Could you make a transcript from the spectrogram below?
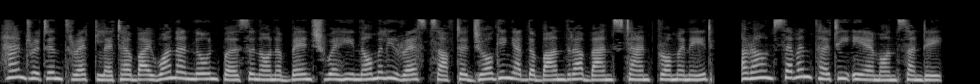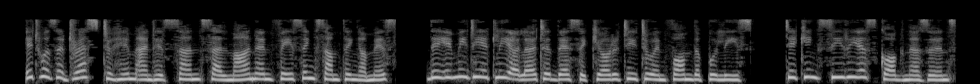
handwritten threat letter by one unknown person on a bench where he normally rests after jogging at the Bandra Bandstand Promenade, around 7.30 am on Sunday. It was addressed to him and his son Salman and facing something amiss, they immediately alerted their security to inform the police. Taking serious cognizance,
